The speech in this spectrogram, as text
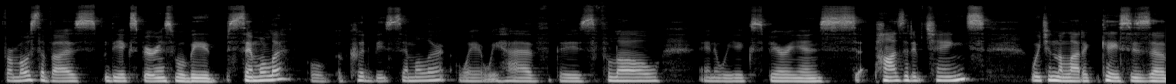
for most of us, the experience will be similar or could be similar, where we have this flow and we experience positive change, which in a lot of cases, uh,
